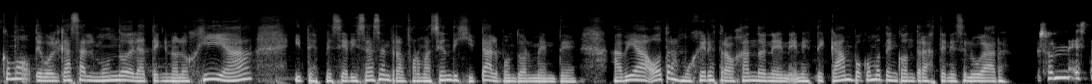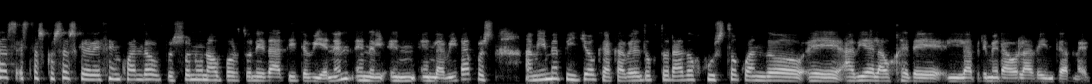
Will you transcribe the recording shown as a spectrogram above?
cómo te volcás al mundo de la tecnología y te especializás en transformación digital puntualmente. ¿Había otras mujeres trabajando en, en este campo? ¿Cómo te encontraste en ese lugar? Son estas, estas cosas que de vez en cuando pues, son una oportunidad y te vienen en, el, en, en la vida. Pues a mí me pilló que acabé el doctorado justo cuando eh, había el auge de la primera ola de Internet.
